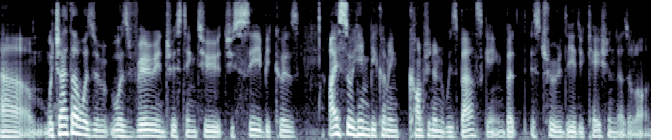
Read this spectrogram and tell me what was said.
Um, which I thought was was very interesting to to see because I saw him becoming confident with busking, but it's true the education does a lot.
